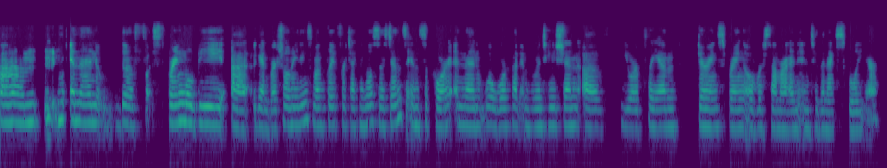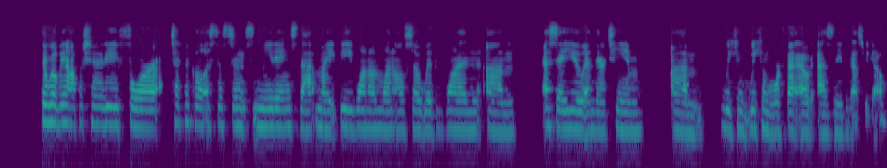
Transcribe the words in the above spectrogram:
Um, and then the spring will be, uh, again, virtual meetings monthly for technical assistance and support. And then we'll work on implementation of your plan during spring, over summer, and into the next school year. There will be an opportunity for technical assistance meetings that might be one-on-one -on -one also with one um, SAU and their team. Um, we can we can work that out as needed as we go.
